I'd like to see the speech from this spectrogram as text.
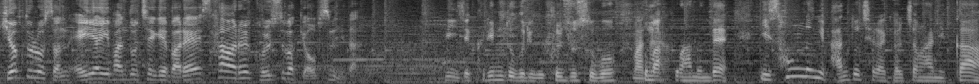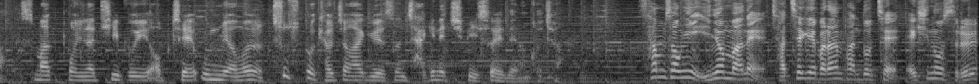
기업들로선 AI 반도체 개발에 사활을 걸 수밖에 없습니다. 이제 그림도 그리고 글도 쓰고 맞아요. 음악도 하는데 이 성능이 반도체가 결정하니까 스마트폰이나 TV 업체의 운명을 스스로 결정하기 위해서는 자기네 칩이 있어야 되는 거죠. 삼성이 2년 만에 자체 개발한 반도체 엑시노스를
